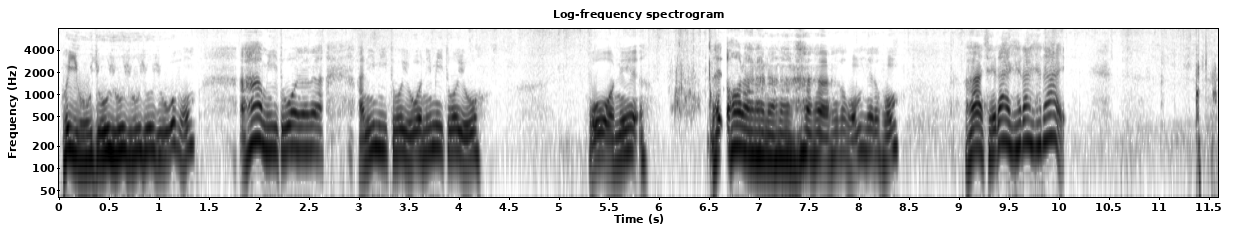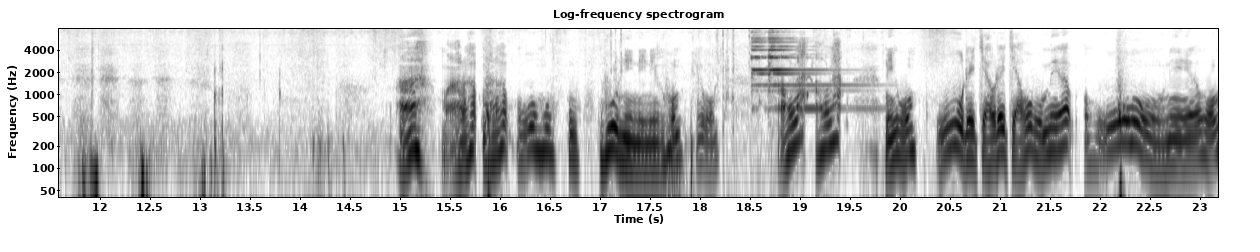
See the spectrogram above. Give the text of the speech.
เฮ้ยอยู่อยู่อยู่อยู่อยู่อยู่ครับผมอ่ามีตัวนะอันนี้มีตัวอยู่อันนี้มีตัวอยู่โอ้อันนี้ได้อ๋อนั่นนั่นนั่นนั่นครับผมนี่ครับผมอ่าใช้ได้ใช้ได้ใช้ได้ อะมาแล้วครับมาแล้วครับโอ้โหโอ้โหนี่นี่นี่ครับผมนี่ครับผมเอาละเอาละนี่ครับผมโอ้ได้แจ๋วได้แจ๋วครับผมนี่ครับโอ้โหนี่ครับผม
